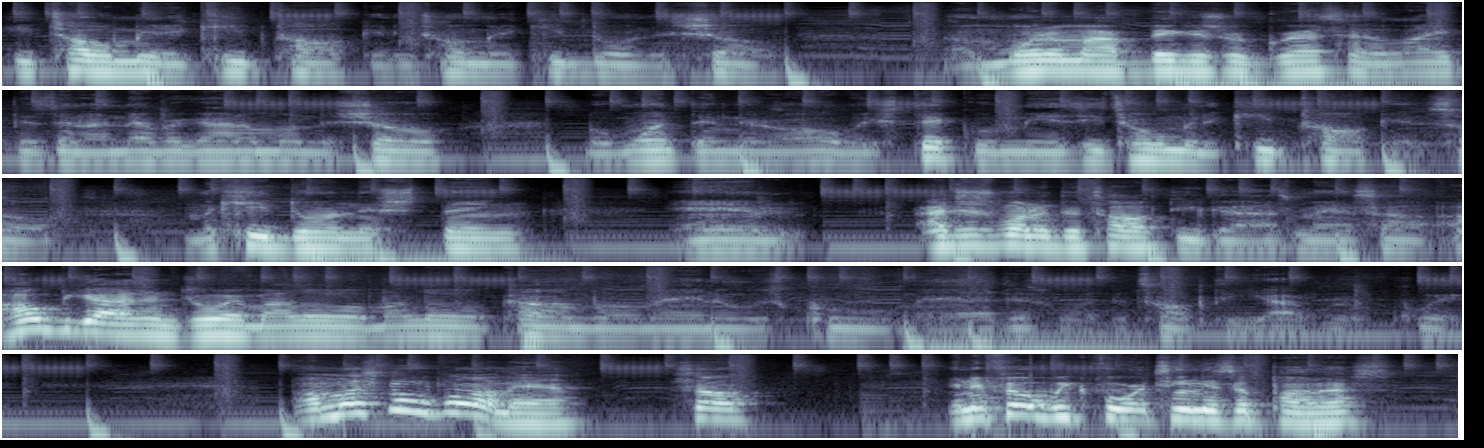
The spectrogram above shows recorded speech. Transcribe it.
he told me to keep talking. He told me to keep doing the show um, one of my biggest regrets in life is that I never got him on the show. But one thing that'll always stick with me is he told me to keep talking. So I'm gonna keep doing this thing. And I just wanted to talk to you guys, man. So I hope you guys enjoyed my little my little convo, man. It was cool, man. I just wanted to talk to y'all real quick. Um, let's move on, man. So NFL Week 14 is upon us,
